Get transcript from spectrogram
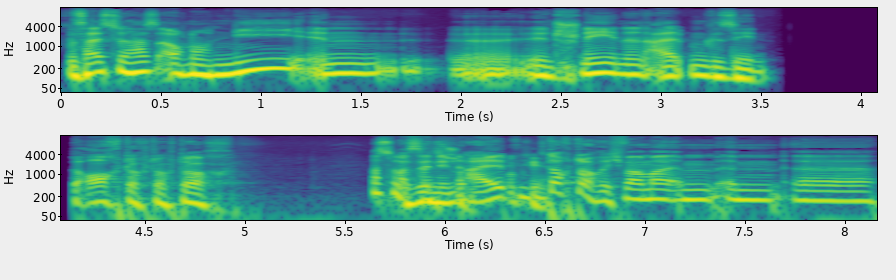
Das heißt, du hast auch noch nie in, äh, den Schnee in den Alpen gesehen? Doch, doch, doch, doch. Achso, Also in den schon, Alpen, okay. doch, doch, ich war mal im, im äh,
